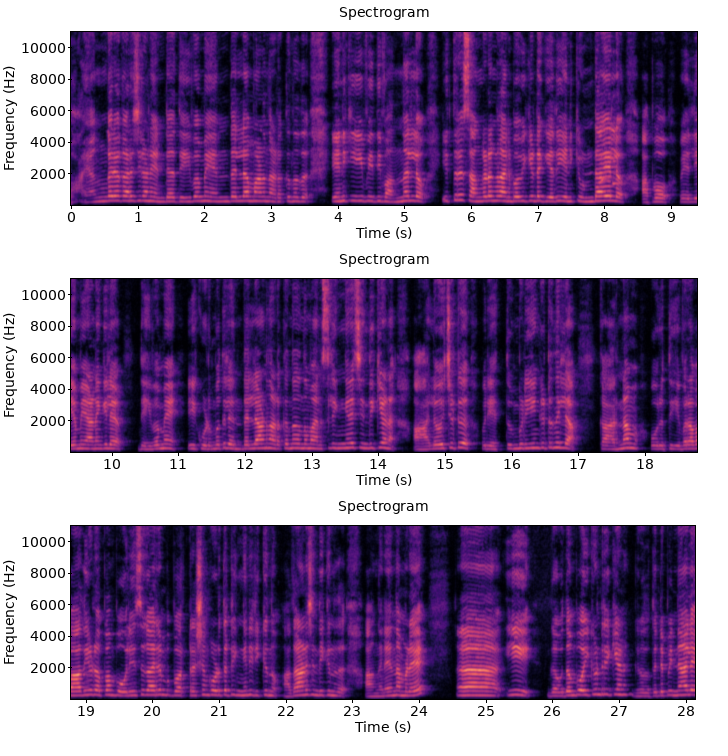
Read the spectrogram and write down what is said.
ഭയങ്കര കരച്ചിലാണ്. എന്റെ ദൈവമേ എന്തെല്ലാമാണ് നടക്കുന്നത്? എനിക്ക് ഈ വിധി വന്നല്ലോ. ഇത്ര സങ്കടങ്ങൾ അനുഭവിക്കേണ്ട ഗതി എനിക്ക് ഉണ്ടായല്ലോ അപ്പോൾ വലിയമ്മയാണെങ്കിൽ ദൈവമേ ഈ കുടുംബത്തിൽ എന്തെല്ലാം നടക്കുന്നതെന്ന് മനസ്സിൽ ഇങ്ങനെ ചിന്തിക്കുകയാണ്. ആലോചിച്ചിട്ട് ഒരു എത്തും പിടിയും കിട്ടുന്നില്ല. കാരണം ഒരു തീവ്രവാദിയോടൊപ്പം പോലീസുകാരൻ പ്രൊട്ടക്ഷൻ കൊടുത്തിട്ട് ഇങ്ങനെ ഇരിക്കുന്നു. അതാണ് ചിന്തിക്കുന്നത്. അങ്ങനെ നമ്മുടെ ഈ ഗൗതം പോയിക്കൊണ്ടിരിക്കുകയാണ്. ഗൗതത്തിന്റെ പിന്നാലെ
